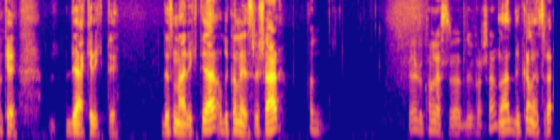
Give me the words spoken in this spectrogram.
Ok, det er ikke riktig. Det som er riktig, er, og du kan lese det sjæl. Eller du kan lese det, du, kanskje? Nei, du kan lese det.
